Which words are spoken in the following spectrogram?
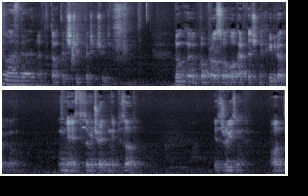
Ну ладно, да. Да, Потом по чуть-чуть, по чуть-чуть. Ну, э, к вопросу о карточных играх, у меня есть замечательный эпизод из жизни. Он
